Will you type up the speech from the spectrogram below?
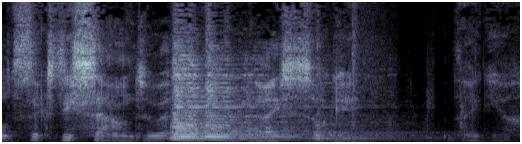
old 60s sound to it. Nice, okay. Thank you.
